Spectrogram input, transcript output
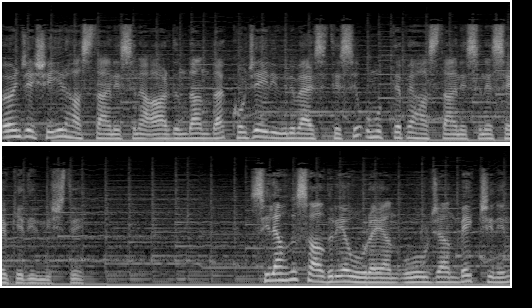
önce şehir hastanesine ardından da Kocaeli Üniversitesi Umuttepe Hastanesi'ne sevk edilmişti. Silahlı saldırıya uğrayan Uğurcan Bekçi'nin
